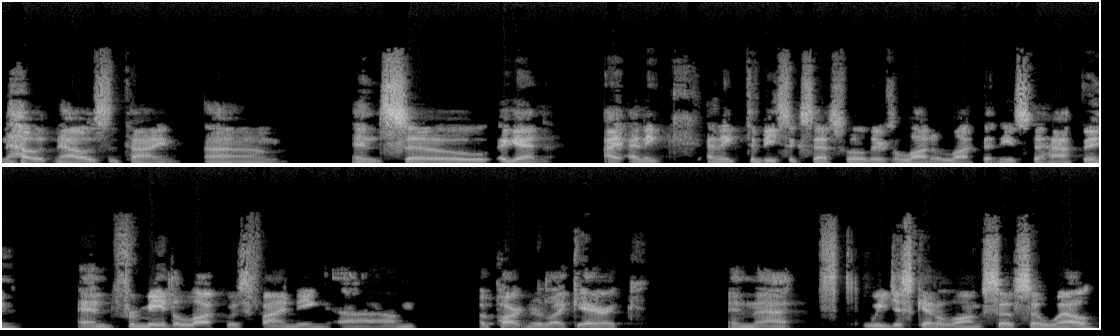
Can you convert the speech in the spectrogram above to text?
Now, now is the time." Um, and so, again, I, I think I think to be successful, there's a lot of luck that needs to happen. And for me, the luck was finding um, a partner like Eric, in that we just get along so so well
